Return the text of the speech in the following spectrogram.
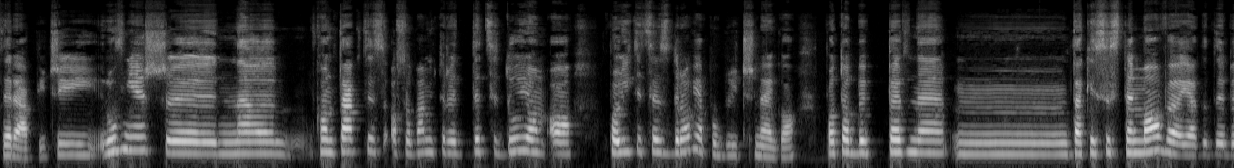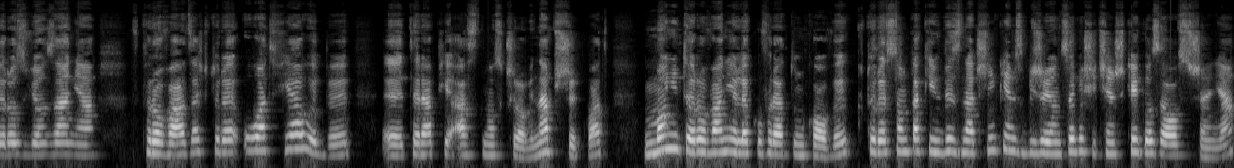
terapii, czyli również na kontakty z osobami, które decydują o polityce zdrowia publicznego, po to, by pewne mm, takie systemowe, jak gdyby, rozwiązania wprowadzać, które ułatwiałyby e, terapię astmy. Na przykład monitorowanie leków ratunkowych, które są takim wyznacznikiem zbliżającego się ciężkiego zaostrzenia,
